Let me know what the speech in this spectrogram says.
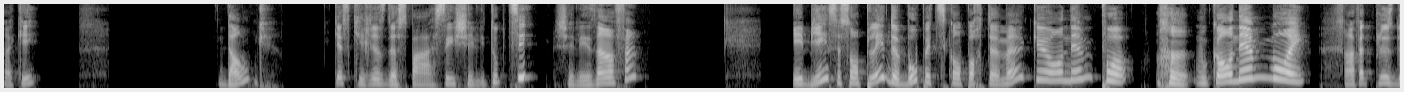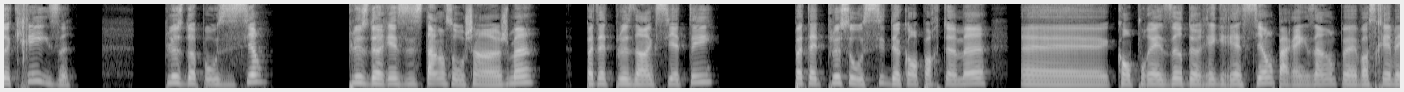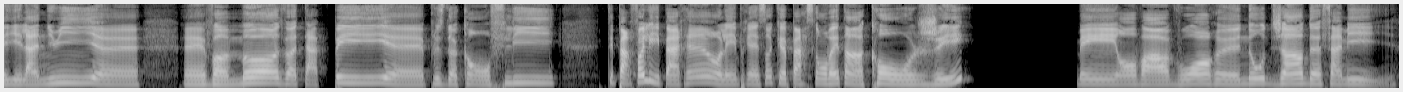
OK? Donc, qu'est-ce qui risque de se passer chez les tout petits, chez les enfants? Eh bien, ce sont plein de beaux petits comportements qu'on n'aime pas ou qu'on aime moins. En fait, plus de crise, plus d'opposition, plus de résistance au changement, peut-être plus d'anxiété, peut-être plus aussi de comportements euh, qu'on pourrait dire de régression, par exemple, va se réveiller la nuit, euh, euh, va mordre, va taper, plus de conflits. parfois, les parents ont l'impression que parce qu'on va être en congé, ben, on va avoir un autre genre de famille.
